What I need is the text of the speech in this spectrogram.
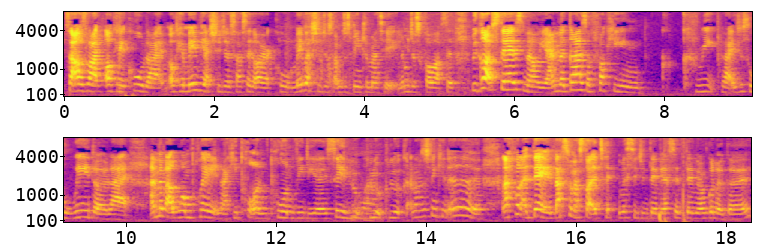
So I was like, okay, cool. Like, okay, maybe I should just. I said, all right, cool. Maybe I should just. I'm just being dramatic. Let me just go upstairs. We go upstairs now, yeah, and the guy's are fucking creep. Like, he's just a weirdo. Like, I remember at one point, like, he put on porn videos, saying, look, look, look, and I was just thinking, ugh. And I felt like then that's when I started t- messaging Debbie. I said, Debbie, I'm gonna go.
